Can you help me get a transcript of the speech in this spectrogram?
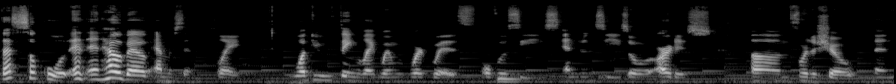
that's so cool. And and how about Emerson? Like, what do you think? Like when we work with overseas agencies or artists um, for the show, and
